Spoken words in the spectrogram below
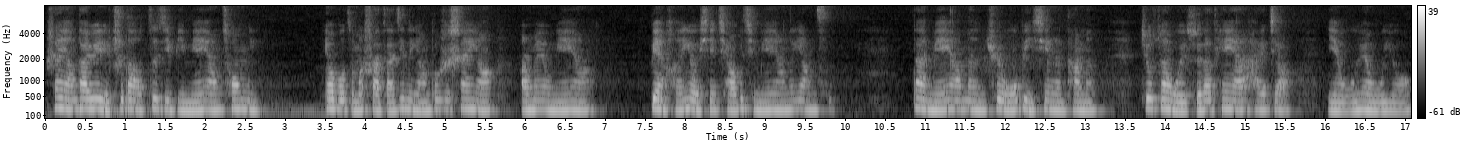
山羊大约也知道自己比绵羊聪明，要不怎么耍杂技的羊都是山羊而没有绵羊，便很有些瞧不起绵羊的样子。但绵羊们却无比信任他们，就算尾随到天涯海角，也无怨无尤。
